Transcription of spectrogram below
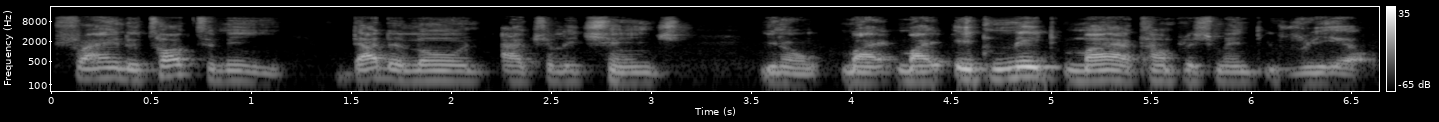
trying to talk to me, that alone actually changed, you know, my, my, it made my accomplishment real.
